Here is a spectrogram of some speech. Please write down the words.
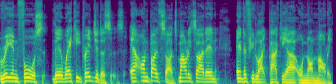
reinforce their wacky prejudices uh, on both sides, Maori side and, and if you like, Pākehā or non-Maori.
